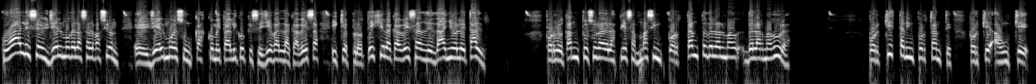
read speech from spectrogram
¿Cuál es el yelmo de la salvación? El yelmo es un casco metálico que se lleva en la cabeza y que protege la cabeza de daño letal. Por lo tanto es una de las piezas más importantes de la, de la armadura. ¿Por qué es tan importante? Porque aunque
